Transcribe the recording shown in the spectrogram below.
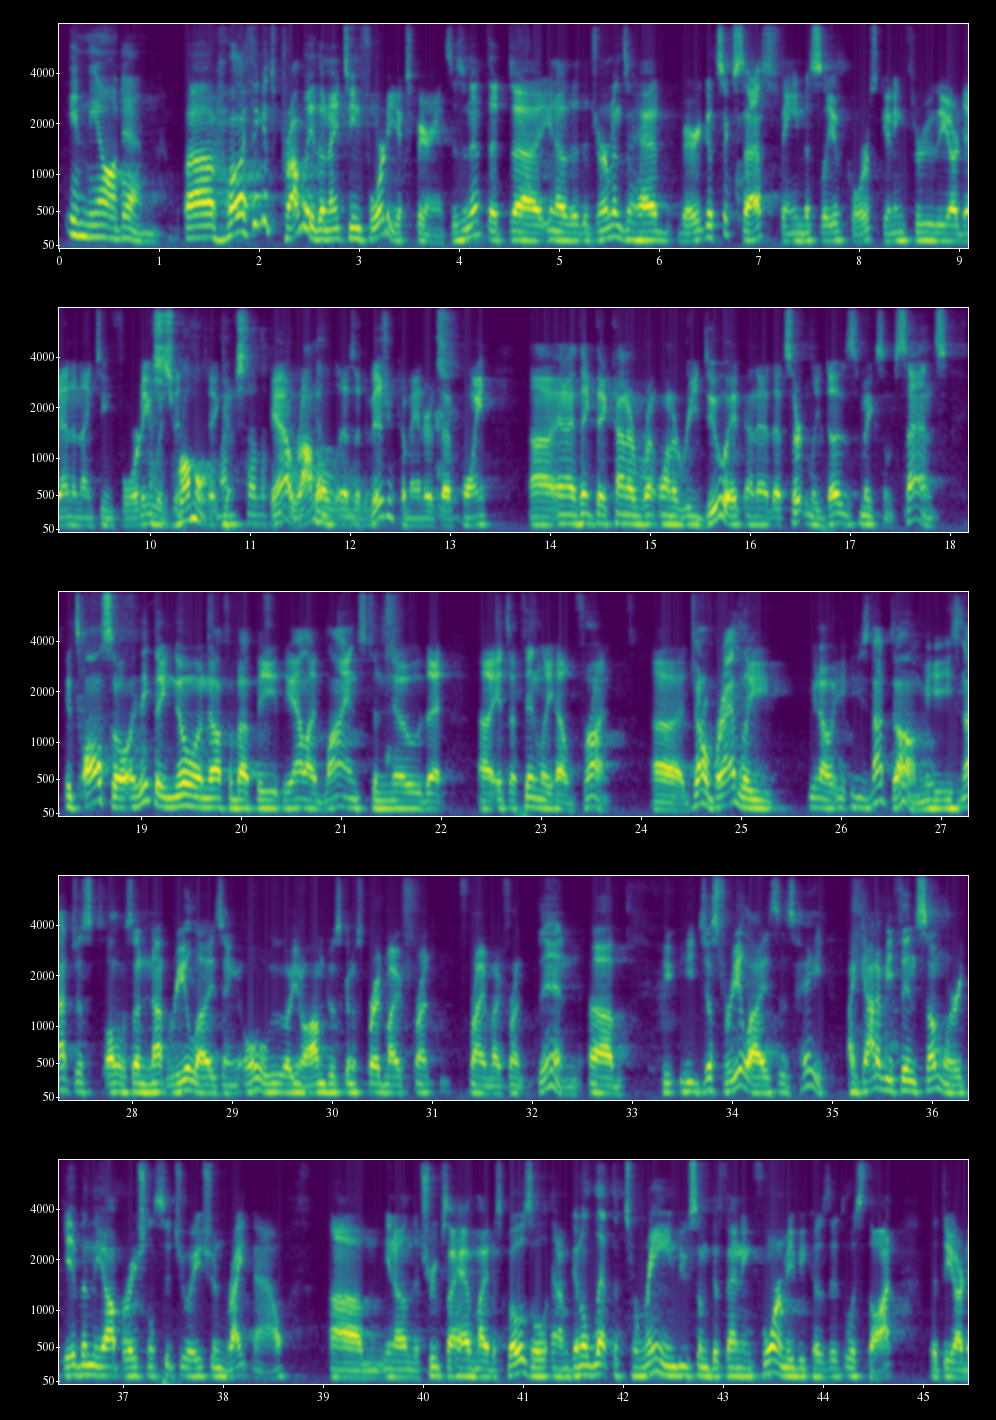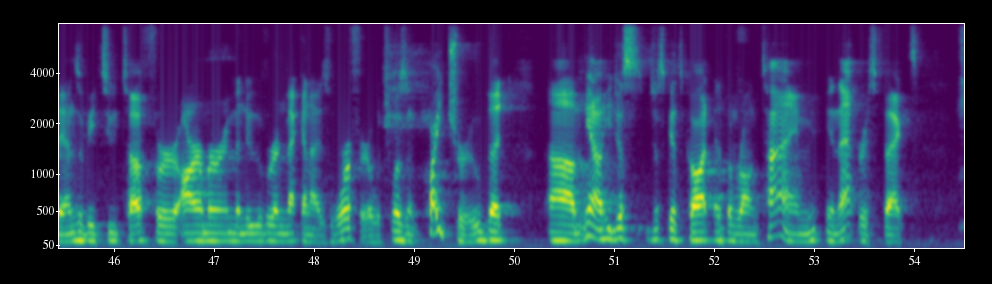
in the Ardennes? Uh, well, I think it's probably the 1940 experience, isn't it? That uh, you know that the Germans had very good success, famously, of course, getting through the Ardennes in 1940. This which is Rommel, taken, yeah, Rommel yeah. as a division commander at that point. Uh, and I think they kind of want to redo it, and that, that, certainly does make some sense. It's also, I think they know enough about the the Allied lines to know that uh, it's a thinly held front. Uh, General Bradley you know, he's not dumb. He's not just all of a sudden not realizing, oh, you know, I'm just going to spread my front, fry my front thin. Um, he, he just realizes, hey, I got to be thin somewhere given the operational situation right now. Um, you know, and the troops I have my disposal, and I'm going to let the terrain do some defending for me because it was thought that the Ardennes would be too tough for armor and maneuver and mechanized warfare, which wasn't quite true. But um, you know, he just just gets caught at the wrong time in that respect.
